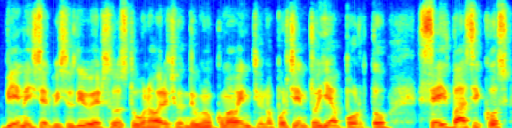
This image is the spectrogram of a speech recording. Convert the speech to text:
Bienes y servicios servicios diversos tuvo una variación de 1,21% y aportó 6 básicos,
